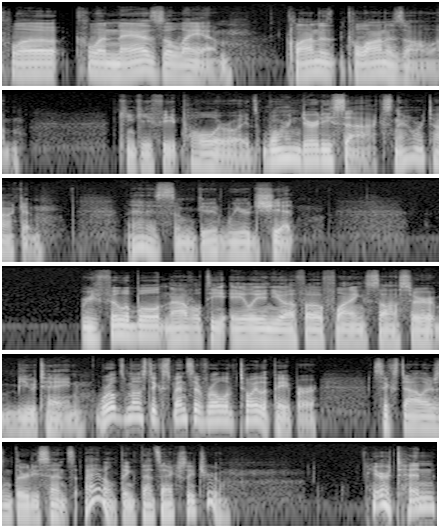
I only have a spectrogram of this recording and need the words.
Cl- Clonazolam, Clonazolam, Kinky Feet Polaroids, Worn Dirty Socks. Now we're talking. That is some good weird shit. Refillable novelty alien UFO flying saucer butane. World's most expensive roll of toilet paper, $6.30. I don't think that's actually true. Here are 10,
